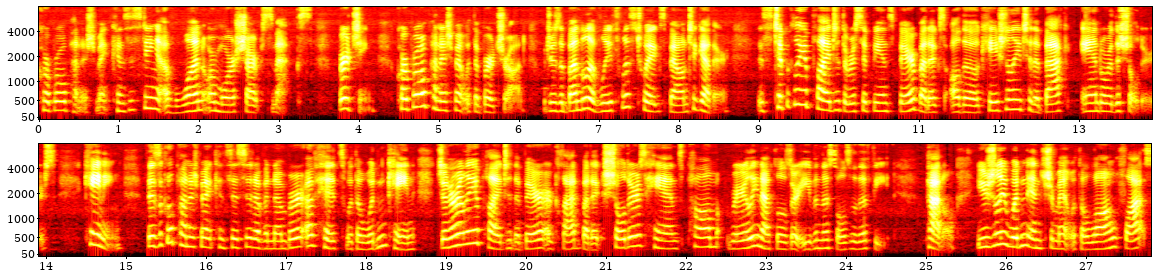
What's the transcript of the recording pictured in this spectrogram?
corporal punishment consisting of one or more sharp smacks. Birching, corporal punishment with a birch rod, which is a bundle of leafless twigs bound together. This is typically applied to the recipient's bare buttocks, although occasionally to the back and or the shoulders. Caning. Physical punishment consisted of a number of hits with a wooden cane, generally applied to the bare or clad buttocks, shoulders, hands, palm, rarely knuckles, or even the soles of the feet. Paddle. Usually wooden instrument with a long, flat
